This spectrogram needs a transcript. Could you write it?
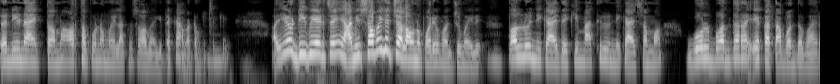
र निर्णायक तहमा अर्थपूर्ण महिलाको सहभागिता कहाँबाट हुन्छ कि? यो डिबेट चाहिँ हामी सबैले चलाउनु पर्यो भन्छु मैले। तल्लो निकायदेखि माथिल्लो निकायसम्म गोलबद्ध र एकताबद्ध भएर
